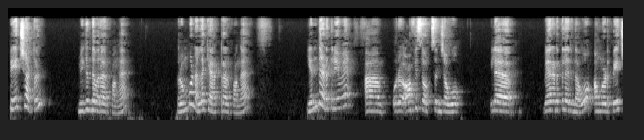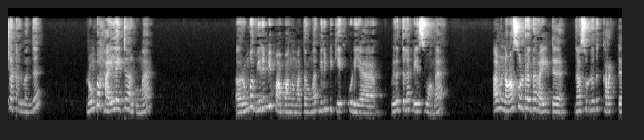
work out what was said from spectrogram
பேச்சாற்றல் மிகுந்தவரா இருப்பாங்க. ரொம்ப நல்ல கேரக்டரா இருப்பாங்க. எந்த இடத்துலயுமே ஒரு ஆபீஸ் ஒர்க் செஞ்சாவோ இல்ல வேற இடத்துல இருந்தாவோ அவங்களோட பேச்சாற்றல் வந்து ரொம்ப ஹைலைட்டா இருக்குங்க. ரொம்ப விரும்பி பார்ப்பாங்க மத்தவங்க விரும்பி கேட்கக்கூடிய விதத்துல பேசுவாங்க. ஆமா நான் சொல்றது ரைட்டு நான் சொல்றது கரெக்ட்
